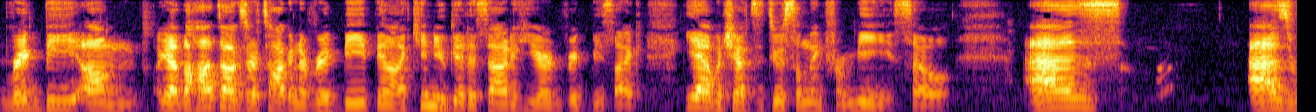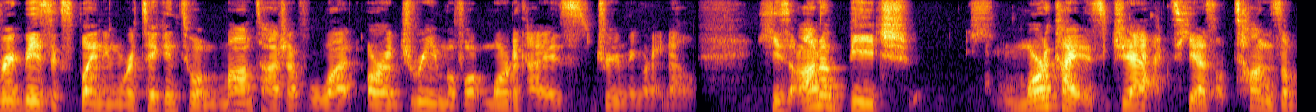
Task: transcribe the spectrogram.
Rigby, um, yeah, the hot dogs are talking to Rigby, being like, "Can you get us out of here?" And Rigby's like, "Yeah, but you have to do something for me." So, as as Rigby is explaining, we're taken to a montage of what, or a dream of what Mordecai is dreaming right now. he's on a beach. Mordecai is jacked. He has a tons of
